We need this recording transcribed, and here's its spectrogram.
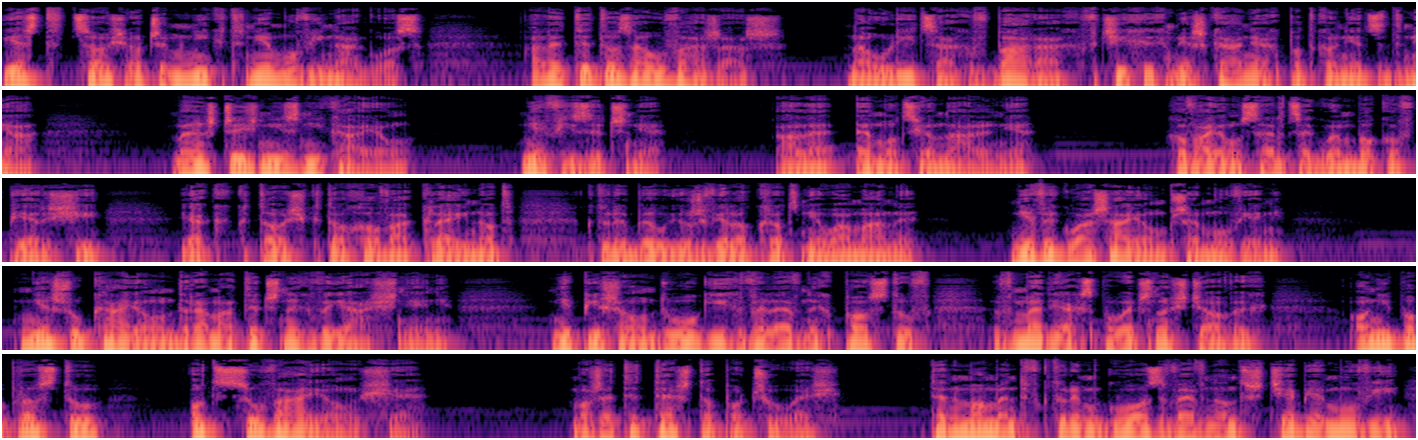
Jest coś, o czym nikt nie mówi na głos, ale ty to zauważasz. Na ulicach, w barach, w cichych mieszkaniach pod koniec dnia. Mężczyźni znikają. Nie fizycznie, ale emocjonalnie. Chowają serce głęboko w piersi, jak ktoś, kto chowa klejnot, który był już wielokrotnie łamany. Nie wygłaszają przemówień. Nie szukają dramatycznych wyjaśnień. Nie piszą długich, wylewnych postów w mediach społecznościowych. Oni po prostu odsuwają się. Może ty też to poczułeś. Ten moment, w którym głos wewnątrz ciebie mówi:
